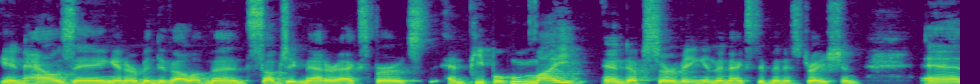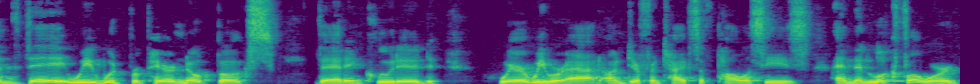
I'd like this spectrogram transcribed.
in housing and urban development, subject matter experts, and people who might end up serving in the next administration. And they, we would prepare notebooks that included where we were at on different types of policies and then look forward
